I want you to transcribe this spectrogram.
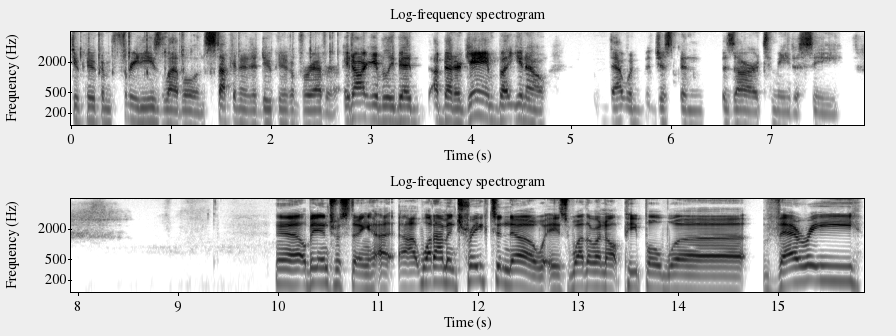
Duke Nukem 3D's level and stuck it into Duke Nukem Forever. It'd arguably be a better game, but you know that would just been bizarre to me to see. Yeah, it'll be interesting. Uh, uh, what I'm intrigued to know is whether or not people were very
